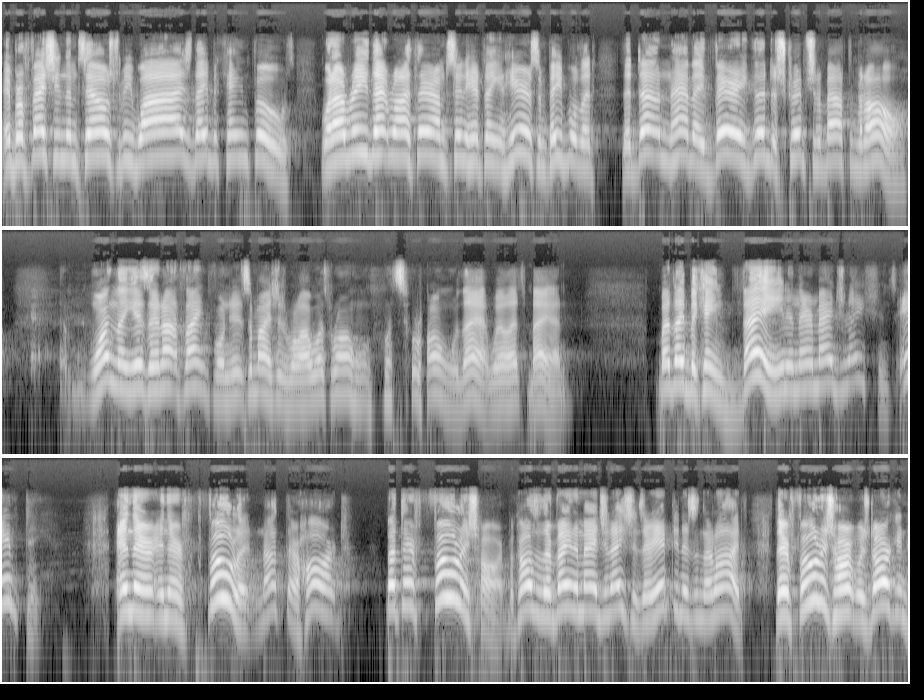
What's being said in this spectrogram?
And professing themselves to be wise, they became fools. When I read that right there, I'm sitting here thinking, here are some people that, that doesn't have a very good description about them at all. One thing is they're not thankful. And somebody says, Well, what's wrong? What's wrong with that? Well, that's bad. But they became vain in their imaginations, empty. And they're and they're foolish, not their heart but their foolish heart, because of their vain imaginations, their emptiness in their life, their foolish heart was darkened,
